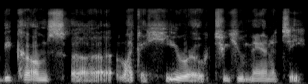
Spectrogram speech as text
becomes uh, like a hero to humanity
